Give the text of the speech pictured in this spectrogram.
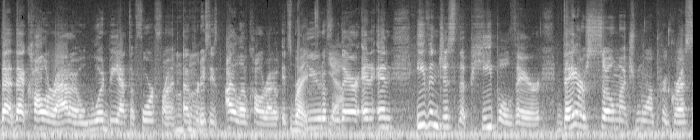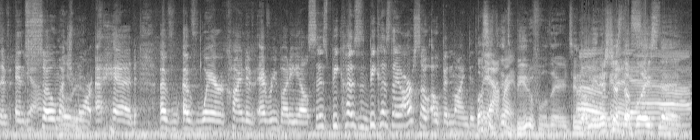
that that Colorado would be at the forefront of mm-hmm. producing. I love Colorado; it's Right. beautiful Yeah. there, and and even just the people there, they are so much more progressive and Yeah. so much Oh, yeah. more ahead of of where kind of everybody else is because because they are so open minded. Plus, there. Yeah. it's, it's Right. beautiful there too. I oh, mean, it's Oh, just a yeah. place that,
